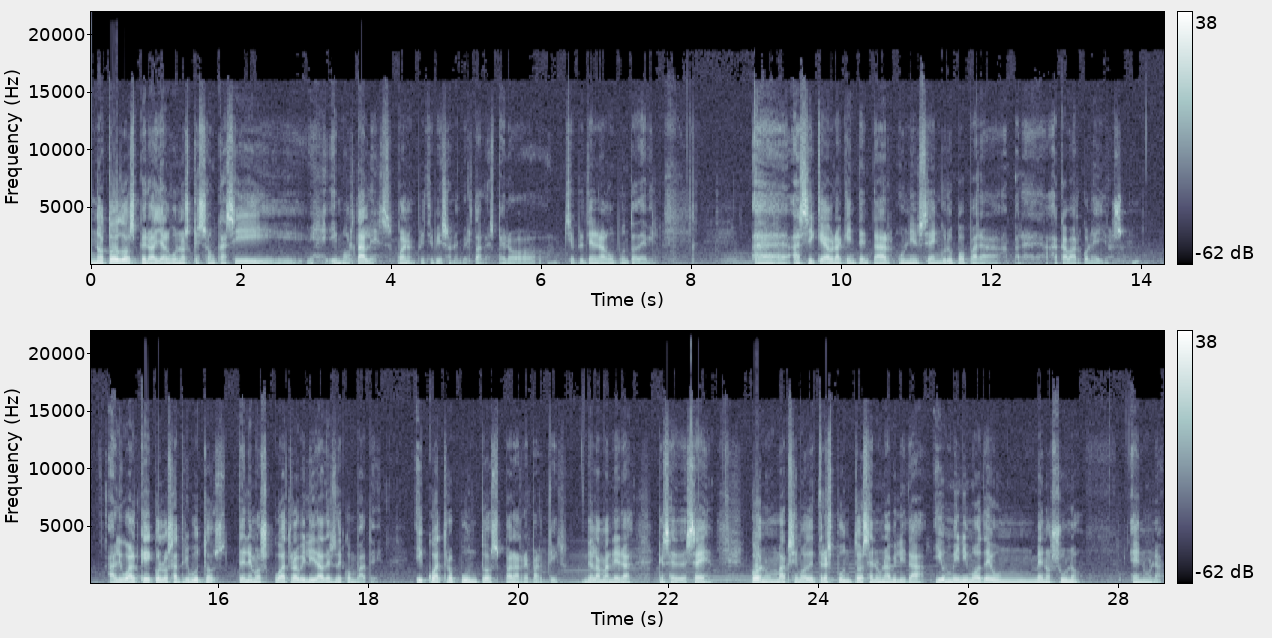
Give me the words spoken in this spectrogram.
No todos, pero hay algunos que son casi inmortales. Bueno, en principio son inmortales, pero siempre tienen algún punto débil. Ah, así que habrá que intentar unirse en grupo para, acabar con ellos. Al igual que con los atributos, tenemos cuatro habilidades de combate y cuatro puntos para repartir, de la manera que se desee, con un máximo de tres puntos en una habilidad y un mínimo de un menos uno en una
